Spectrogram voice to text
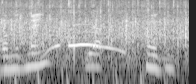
come with me? Yeah.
